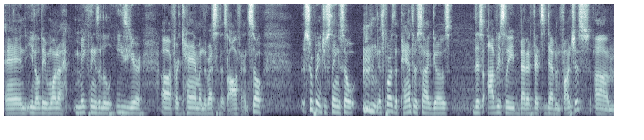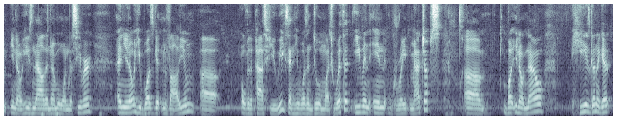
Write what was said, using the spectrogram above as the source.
and you know they want to make things a little easier uh, for Cam and the rest of this offense. So super interesting. So as far as the Panthers side goes, this obviously benefits Devin Funchess. Um, you know he's now the number one receiver, and you know he was getting volume uh, over the past few weeks, and he wasn't doing much with it, even in great matchups. Um, but you know now he is going to get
